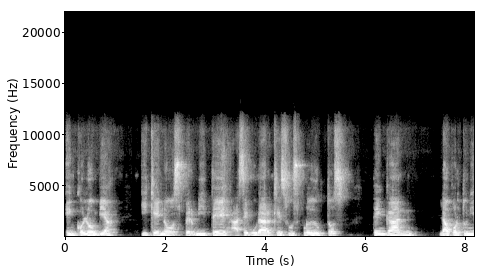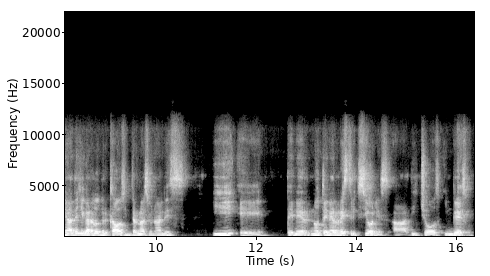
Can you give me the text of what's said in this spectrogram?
en Colombia y que nos permite asegurar que sus productos tengan la oportunidad de llegar a los mercados internacionales y eh, tener, no tener restricciones a dichos ingresos.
